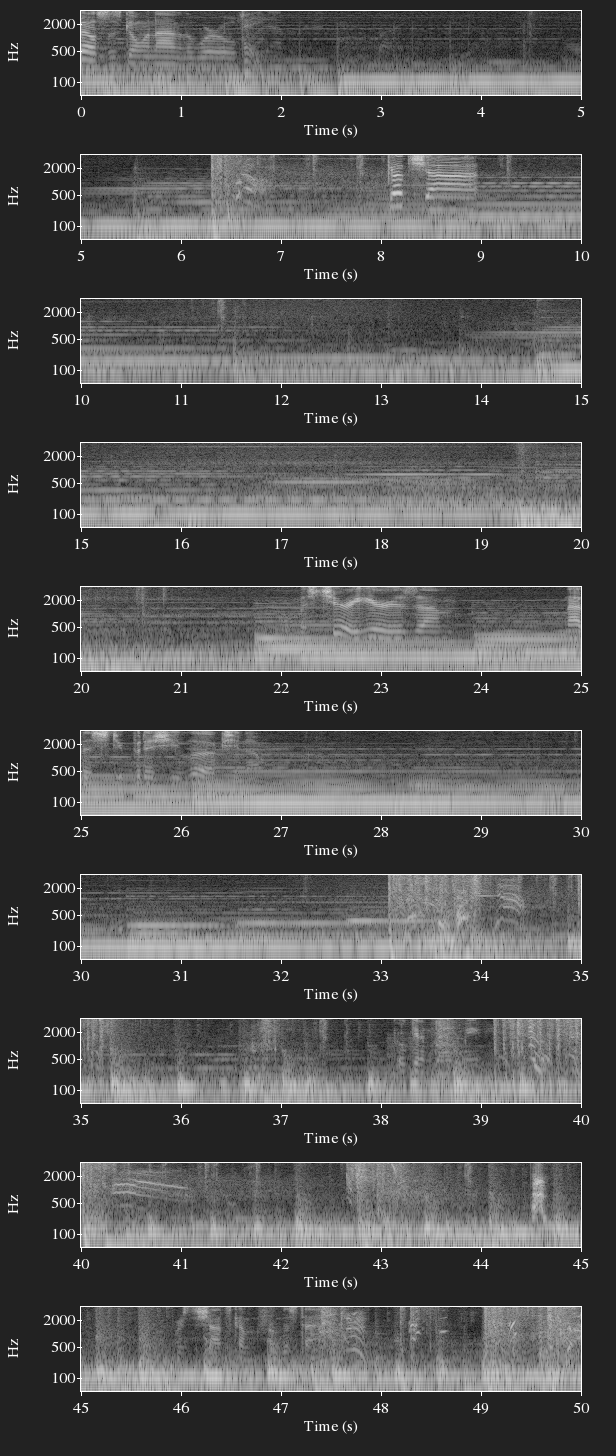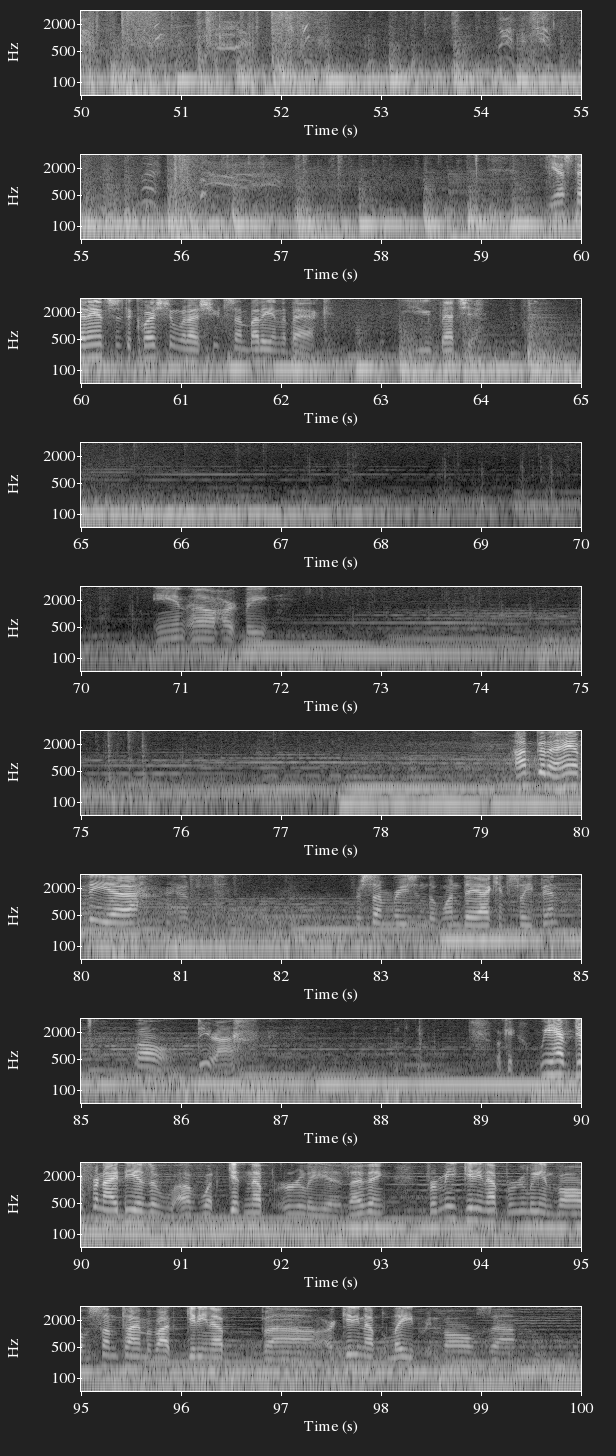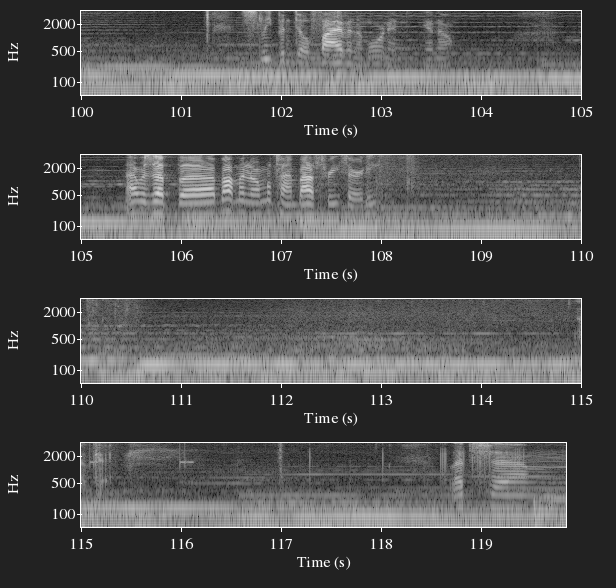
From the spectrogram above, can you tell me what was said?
Else is going on in the world? Hey. Good shot. Miss Cherry here is um not as stupid as she looks, you know. Yes, that answers the question when I shoot somebody in the back. You betcha. In a heartbeat. I'm gonna have the, uh, for some reason, the one day I can sleep in. Well, dear, I. We have different ideas of, of what getting up early is. I think for me, getting up early involves sometime about getting up, uh, or getting up late involves um, sleep until 5 in the morning, you know. I was up uh, about my normal time, about 3.30. Okay. Let's, um...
